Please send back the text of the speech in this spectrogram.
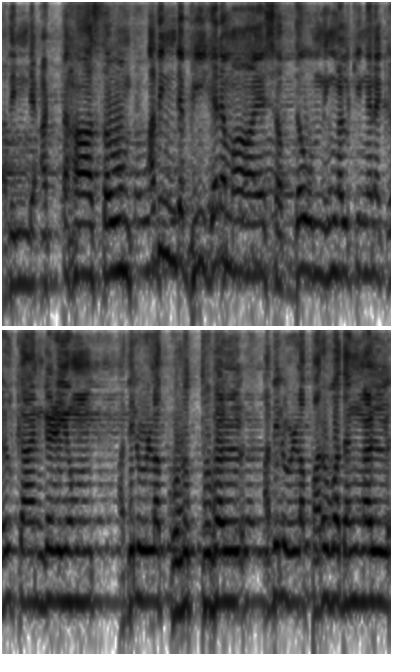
അതിന്റെ അട്ടഹാസവും അതിന്റെ ഭീകരമായ ശബ്ദവും നിങ്ങൾക്ക് ഇങ്ങനെ കേൾക്കാൻ കഴിയും. അതിലുള്ള കൊളുത്തുകൾ അതിലുള്ള പർവതങ്ങൾ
